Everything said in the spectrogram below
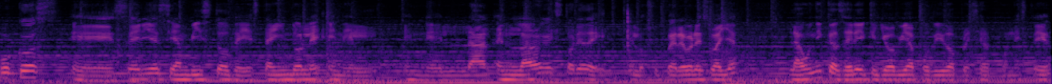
Pocos eh, series se han visto de esta índole en, el, en, el, en la larga historia de, los superhéroes, vaya. La única serie que yo había podido apreciar con, este,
